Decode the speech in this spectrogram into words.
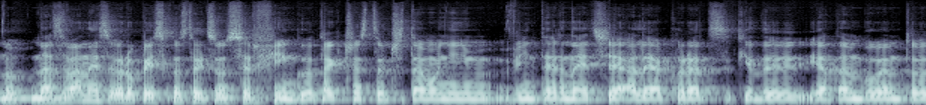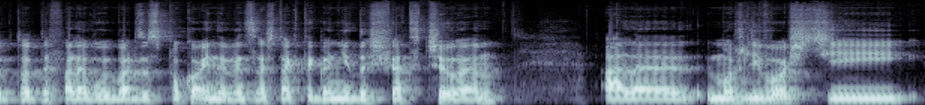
no, nazwane jest Europejską Stolicą Surfingu, tak często czytam o nim w internecie, ale akurat kiedy ja tam byłem, to, to te fale były bardzo spokojne, więc aż tak tego nie doświadczyłem, ale możliwości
